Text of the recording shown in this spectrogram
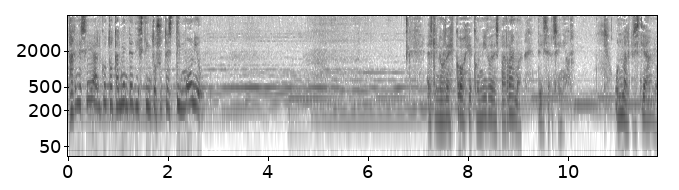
Parece algo totalmente distinto, su testimonio. El que no recoge conmigo desparrama, dice el Señor. Un mal cristiano,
